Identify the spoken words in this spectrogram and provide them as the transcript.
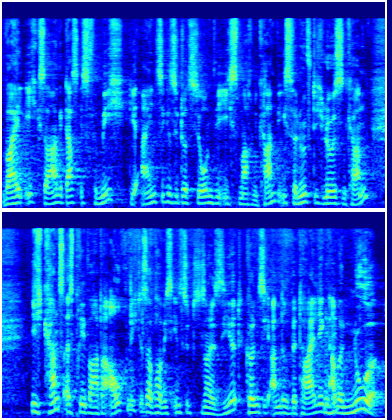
weil ich sage, das ist für mich die einzige Situation, wie ich es machen kann, wie ich es vernünftig lösen kann. Ich kann es als Privater auch nicht, deshalb habe ich es institutionalisiert, können sich andere beteiligen, mhm. aber nur,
